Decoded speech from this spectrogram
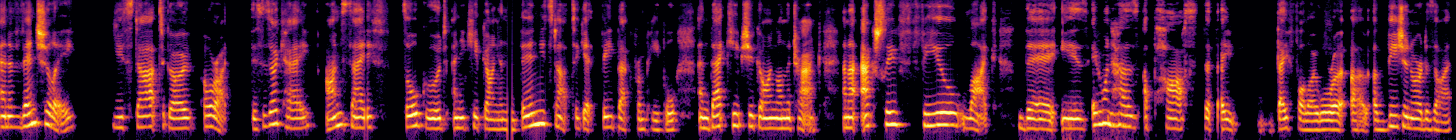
And eventually, you start to go, all right, this is okay. I'm safe it's all good and you keep going and then you start to get feedback from people and that keeps you going on the track. And i actually feel like there is everyone has a path that they they follow or a, a, a vision or a desire.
